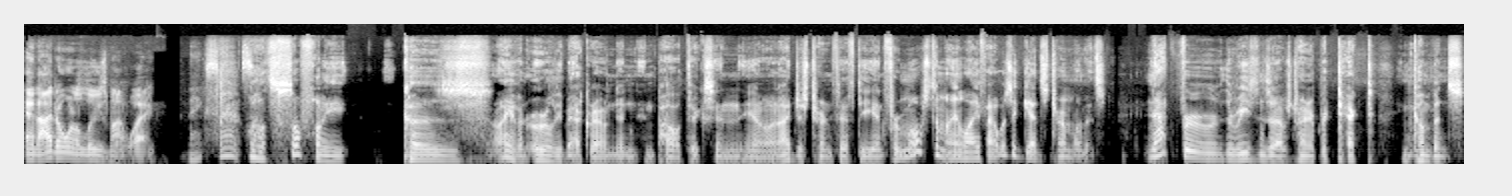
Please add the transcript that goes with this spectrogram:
And I don't want to lose my way. Makes sense. Well, it's so funny because I have an early background in, in politics and, you know, and I just turned 50. And for most of my life, I was against term limits. Not for the reasons that I was trying to protect incumbents.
